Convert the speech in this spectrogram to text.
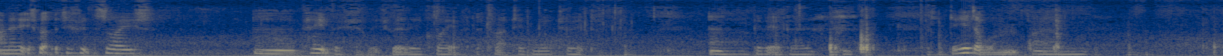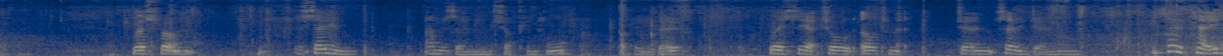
And then it's got the different size uh, paintbrush, which really quite attracted me to it. Uh, I'll give it a go. the other one, um, was from the same Amazon shopping haul. There you go. Where's the actual ultimate journal, sewing journal? It's okay.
